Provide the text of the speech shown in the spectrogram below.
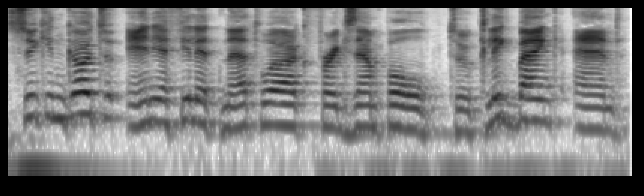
So you can go to any affiliate network, for example, to ClickBank and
